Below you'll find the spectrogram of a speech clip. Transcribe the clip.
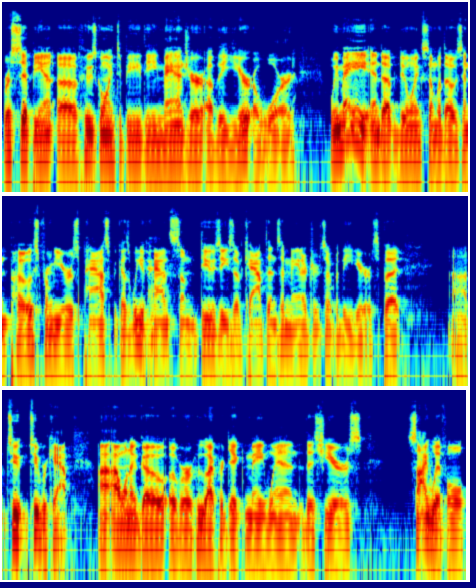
recipient of who's going to be the Manager of the Year award. We may end up doing some of those in post from years past because we've had some doozies of captains and managers over the years. But uh, to to recap, I, I want to go over who I predict may win this year's Cy Wiffle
